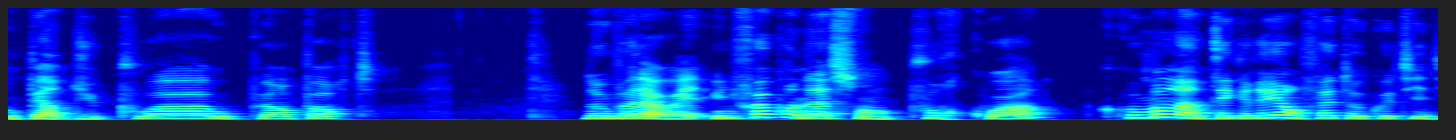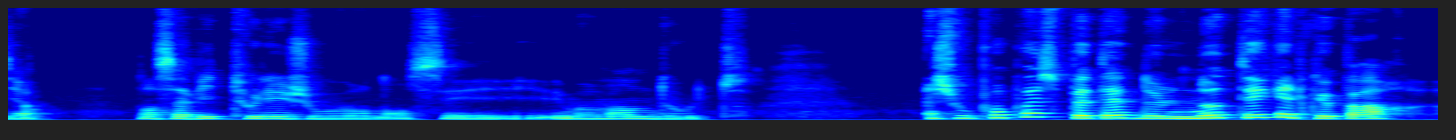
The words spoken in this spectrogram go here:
ou perdre du poids ou peu importe. Donc voilà, ouais, une fois qu'on a son pourquoi, comment l'intégrer en fait au quotidien, dans sa vie de tous les jours, dans ses moments de doute? Je vous propose peut-être de le noter quelque part,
